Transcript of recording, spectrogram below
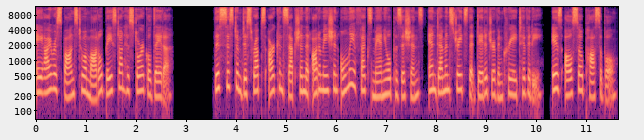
AI responds to a model based on historical data. This system disrupts our conception that automation only affects manual positions and demonstrates that data driven creativity is also possible.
